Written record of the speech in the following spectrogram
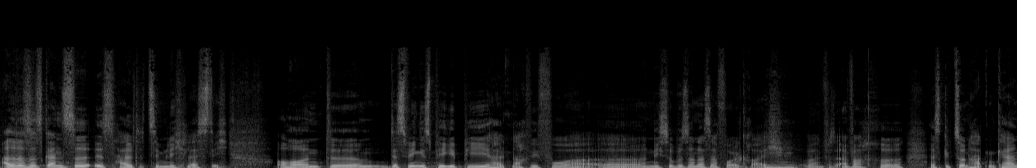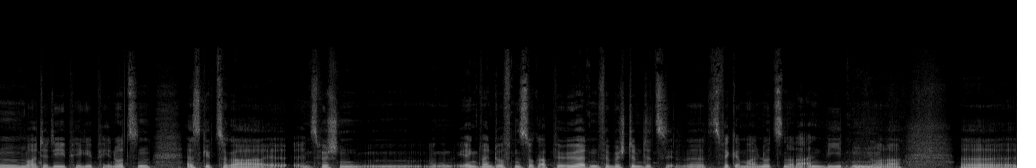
Also das, das Ganze ist halt ziemlich lästig. Und ähm, deswegen ist PGP halt nach wie vor äh, nicht so besonders erfolgreich. Es einfach, äh, es gibt so einen harten Kern, Leute, die PGP nutzen. Es gibt sogar äh, inzwischen, mh, irgendwann durften es sogar Behörden für bestimmte äh, Zwecke mal nutzen oder anbieten oder äh,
